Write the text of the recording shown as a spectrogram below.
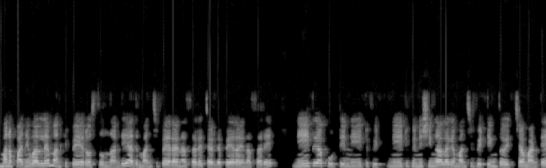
మన పని వల్లే మనకి పేరు వస్తుందండి అది మంచి పేరైనా సరే, చెడ్డ పేరైనా సరే నీట్‌గా కుట్టి నీట్ ఫిట్ నీట్ ఫినిషింగ్ అలాగే మంచి ఫిట్టింగ్‌తో ఇచ్చామంటే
